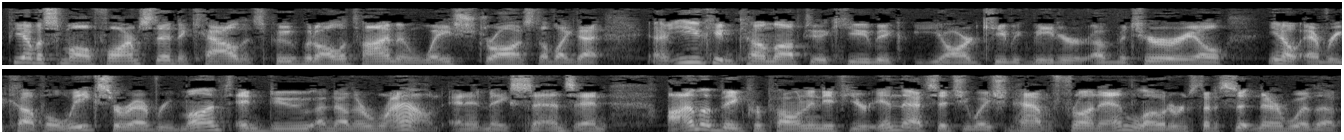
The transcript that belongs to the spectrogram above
If you have a small farmstead and a cow that's pooping all the time and waste straw and stuff like that, uh, you can come up to a cubic yard, cubic meter of material, you know, every couple of weeks or every month and do another round. And it makes sense. And I'm a big proponent, if you're in that situation, have a front end loader instead of sitting there with a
